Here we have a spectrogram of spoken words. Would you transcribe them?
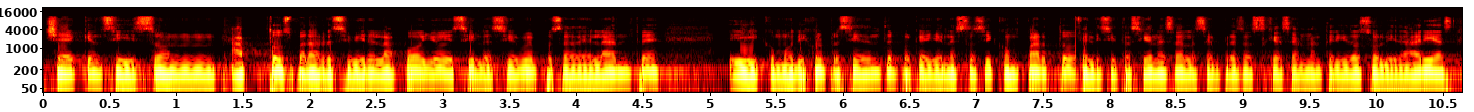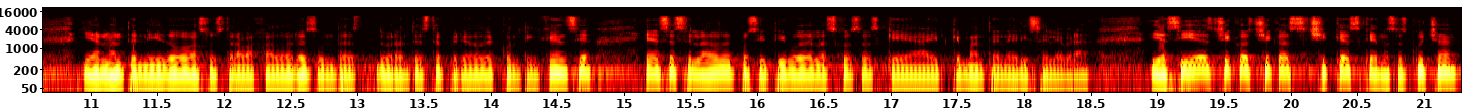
chequen si son aptos para recibir el apoyo y si les sirve, pues adelante. Y como dijo el presidente, porque yo en esto sí comparto, felicitaciones a las empresas que se han mantenido solidarias y han mantenido a sus trabajadores durante este periodo de contingencia. Ese es el lado positivo de las cosas que hay que mantener y celebrar. Y así es, chicos, chicas, chicas que nos escuchan,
